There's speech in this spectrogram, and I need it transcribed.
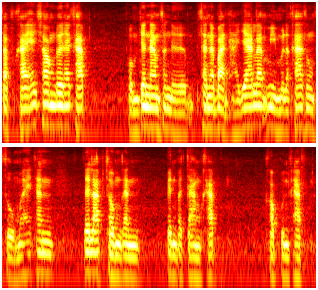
subscribe ให้ช่องด้วยนะครับ ผมจะนำเสนอธนบัตรหายากและมีมูลค่าสูงๆมาให้ท่านได้รับชมกันเป็นประจำครับ ขอบคุณครับ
